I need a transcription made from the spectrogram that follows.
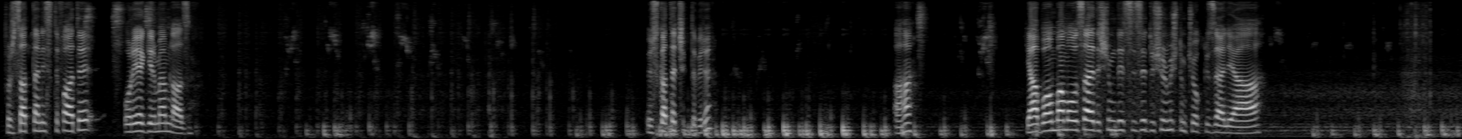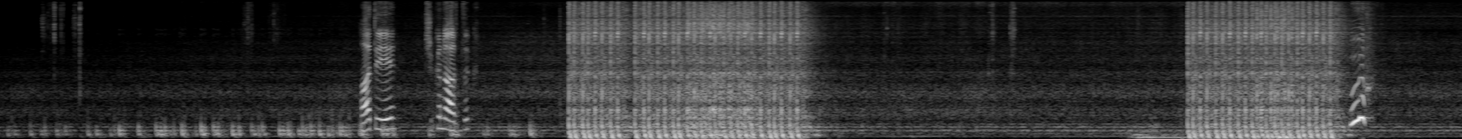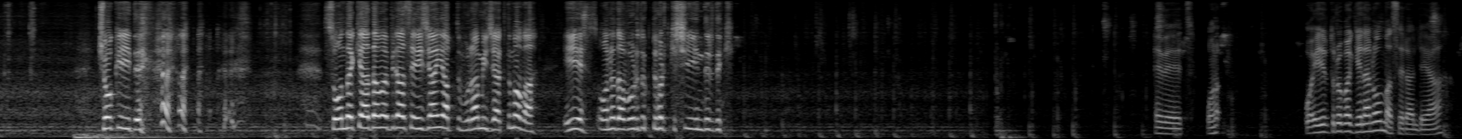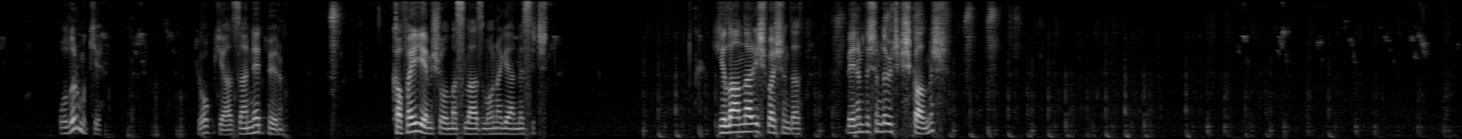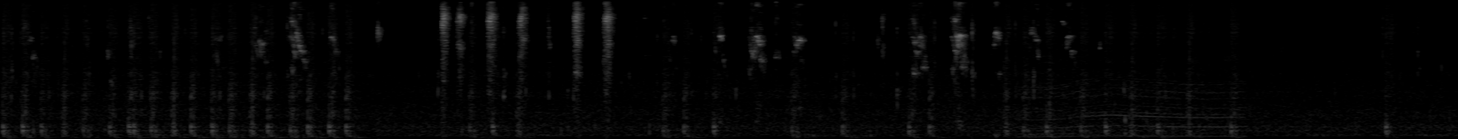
Fırsattan istifade oraya girmem lazım. Üst kata çıktı biri. Aha. Ya bombam olsaydı şimdi sizi düşürmüştüm çok güzel ya. Hadi çıkın artık. Uh! Çok iyiydi. Sondaki adama biraz heyecan yaptım. Vuramayacaktım ama iyi. Onu da vurduk. Dört kişiyi indirdik. Evet. Ona... O airdrop'a gelen olmaz herhalde ya. Olur mu ki? Yok ya zannetmiyorum. Kafayı yemiş olması lazım ona gelmesi için. Yılanlar iş başında. Benim dışımda 3 kişi kalmış.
